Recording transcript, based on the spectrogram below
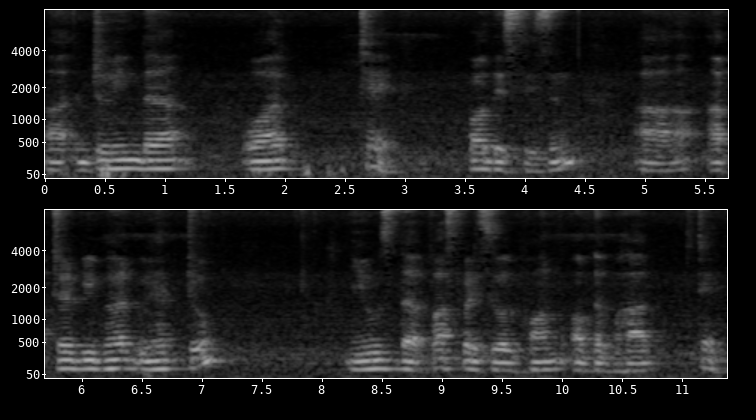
uh, doing the work take for this reason. Uh, after be verb we have to use the past participle form of the verb take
